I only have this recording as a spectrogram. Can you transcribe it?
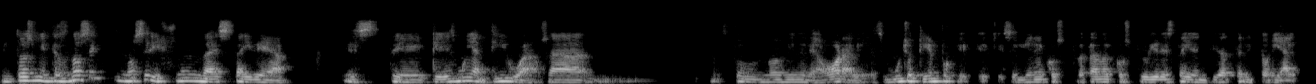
Entonces, mientras no se, no se difunda esta idea, este, que es muy antigua, o sea, esto no viene de ahora, hace mucho tiempo que, que, se viene tratando de construir esta identidad territorial.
